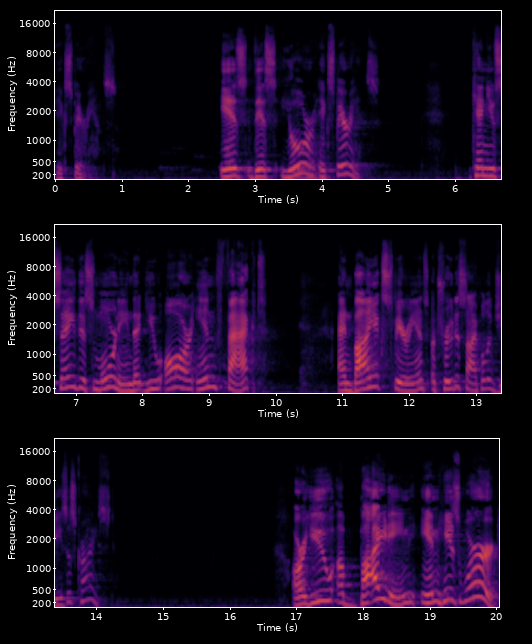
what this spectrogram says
experience? Is this your experience? Can you say this morning that you are, in fact, and by experience, a true disciple of Jesus Christ? Are you abiding in His Word?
